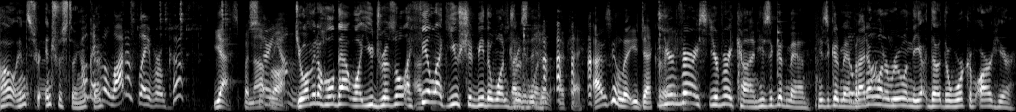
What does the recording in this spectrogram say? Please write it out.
Oh, inter- interesting. Oh, they have a lot of flavor cooked. Yes, but not They're raw. yum. Do you want me to hold that while you drizzle? I feel like you should be the one Should I the drizzling. dri- okay. I was going to let you decorate. You're very, you're very kind. He's a good man. He's a good man, but I don't want to ruin the, the the work of art here.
